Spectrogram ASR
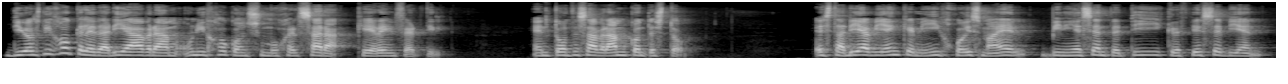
Dios dijo que le daría a Abraham un hijo con su mujer Sara, que era infértil. Entonces Abraham contestó, Estaría bien que mi hijo Ismael viniese ante ti y creciese bien,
